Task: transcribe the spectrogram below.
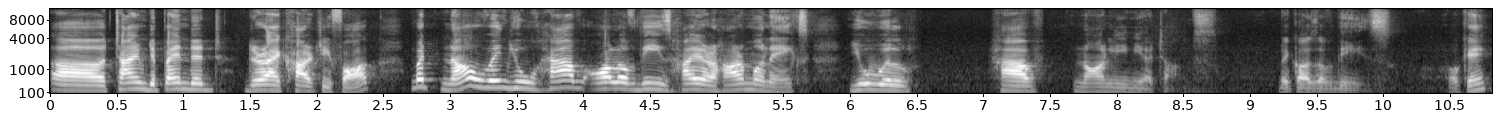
uh, time dependent Dirac-Hartree-Fock, but now when you have all of these higher harmonics you will have nonlinear terms because of these okay?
